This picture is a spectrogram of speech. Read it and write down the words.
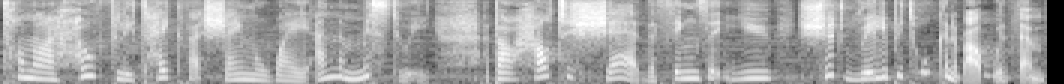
Tom and I hopefully take that shame away and the mystery about how to share the things that you should really be talking about with them.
